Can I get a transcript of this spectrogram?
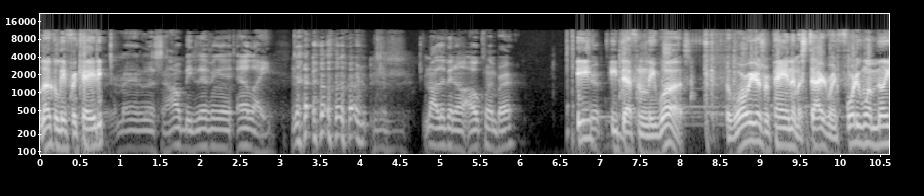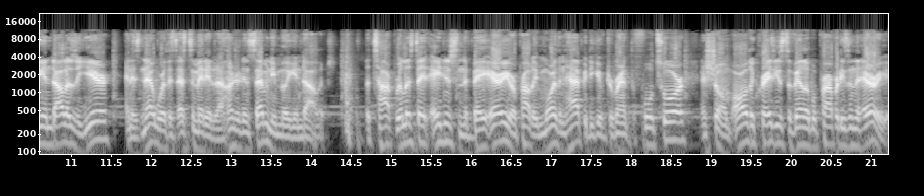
Luckily for KD. Man, listen, I'll be living in LA. I'm not living in Oakland, bro. he, he definitely was. The Warriors were paying him a staggering $41 million a year, and his net worth is estimated at $170 million. The top real estate agents in the Bay Area are probably more than happy to give Durant the full tour and show him all the craziest available properties in the area.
